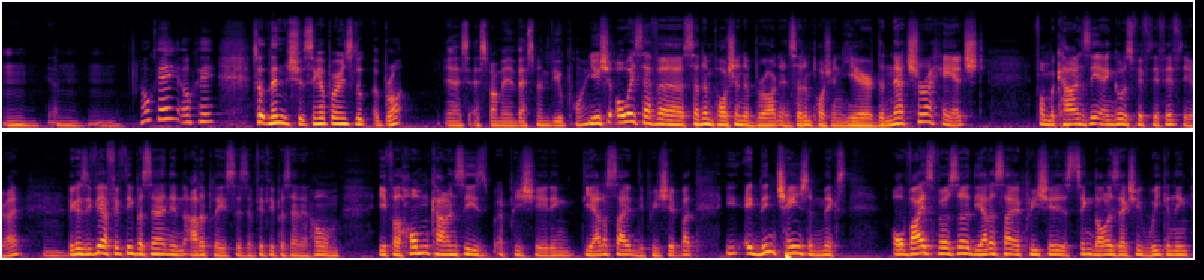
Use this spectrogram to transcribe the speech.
Mm, yeah. Mm, mm, okay, okay. So then, should Singaporeans look abroad as, as from an investment viewpoint? You should always have a certain portion abroad and a certain portion here. The natural hedge from a currency angle is 50 50, right? Because if you have 50% in other places and 50% at home, if a home currency is appreciating, the other side depreciate, but it, it didn't change the mix. Or vice versa, the other side appreciates, Sing dollar is actually weakening.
